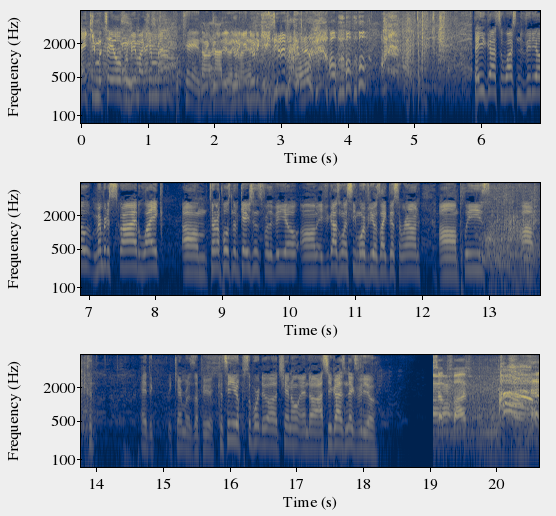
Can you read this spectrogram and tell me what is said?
Thank you, Mateo, for being my cameraman. Okay, No, wait, I'm do, not do, do it it again, do it again, do it again. Oh, oh, oh. Thank you guys for watching the video. Remember to subscribe, like, um, turn on post notifications for the video. Um, if you guys want to see more videos like this around, um, please. Uh, co- hey, the, the camera's up here. Continue to support the uh, channel, and uh, I'll see you guys next video. Sub five.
